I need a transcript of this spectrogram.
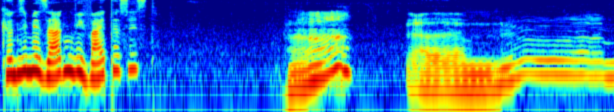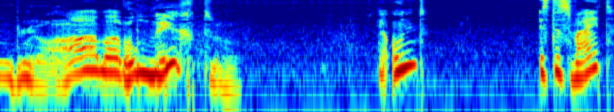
Können Sie mir sagen, wie weit das ist? Hm? Ähm, ja, warum nicht? Ja und? Ist es weit?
